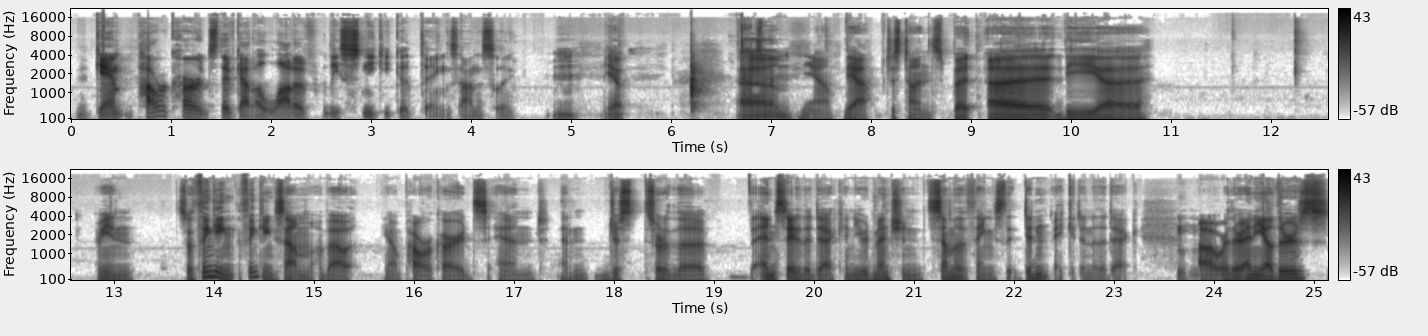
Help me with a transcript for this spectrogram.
gam power cards they've got a lot of really sneaky good things honestly mm, yep um yeah yeah just tons but uh the uh i mean so thinking thinking some about you know power cards and and just sort of the the end state of the deck and you had mentioned some of the things that didn't make it into the deck Mm-hmm. Uh, were there any others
